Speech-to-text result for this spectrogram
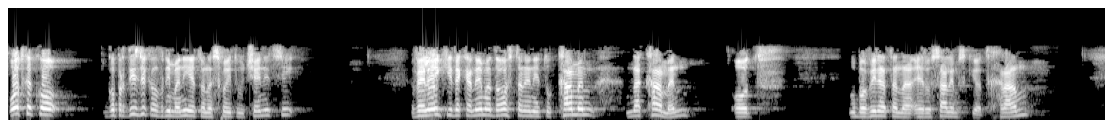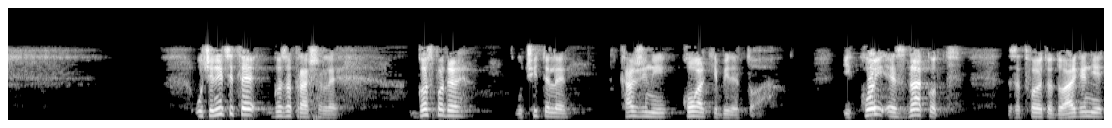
откако го предизвикал вниманието на своите ученици, велејки дека нема да остане ниту камен на камен од убавината на Ерусалимскиот храм, учениците го запрашале, Господе, учителе, кажи ни кога ќе биде тоа? И кој е знакот за Твоето доагање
